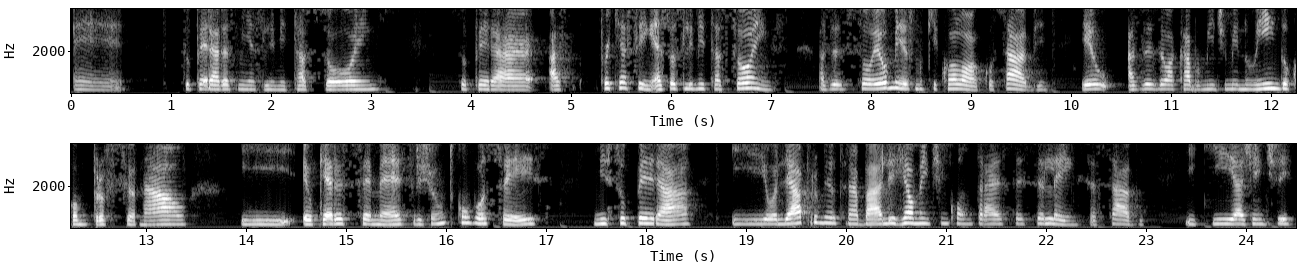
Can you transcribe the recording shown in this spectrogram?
É, superar as minhas limitações, superar as. Porque, assim, essas limitações, às vezes sou eu mesmo que coloco, sabe? Eu, às vezes, eu acabo me diminuindo como profissional e eu quero esse semestre, junto com vocês, me superar e olhar para o meu trabalho e realmente encontrar essa excelência, sabe? E que a gente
